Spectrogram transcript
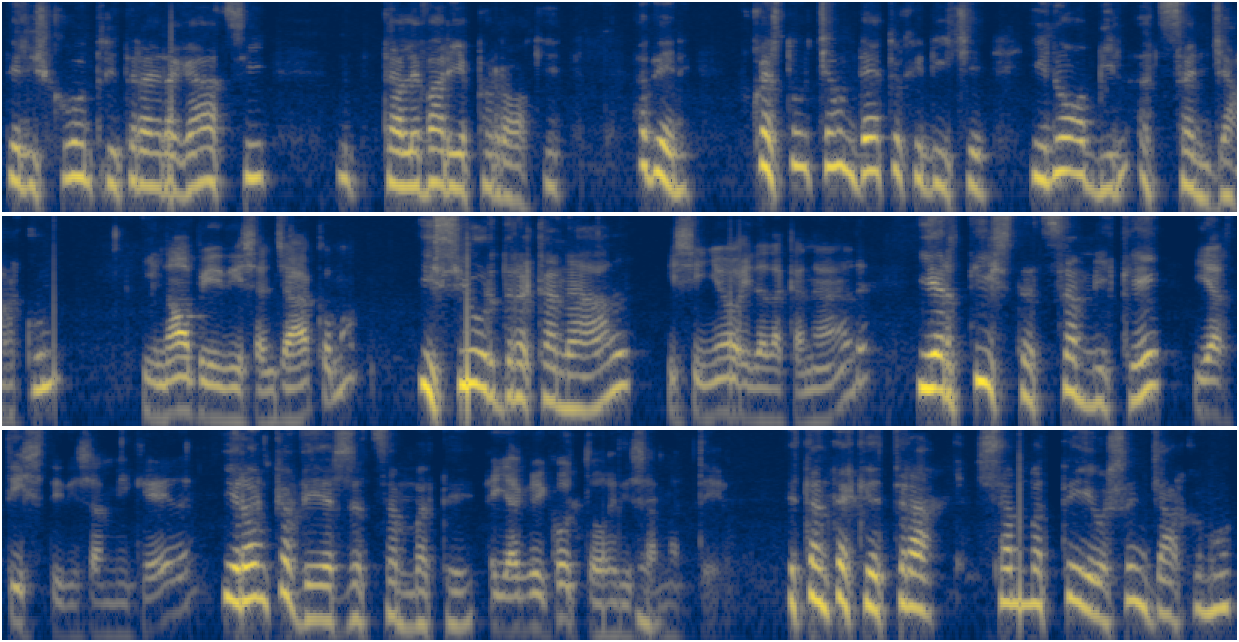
degli scontri tra i ragazzi, tra le varie parrocchie. Va bene, questo, c'è un detto che dice i nobili a San Giacomo, i nobili di San Giacomo, i siur del Canal, i signori della Canale, gli artisti a San Michele, gli artisti di San Michele, i rancavers a San Matteo. E gli agricoltori di San Matteo. E tant'è che tra San Matteo e San Giacomo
